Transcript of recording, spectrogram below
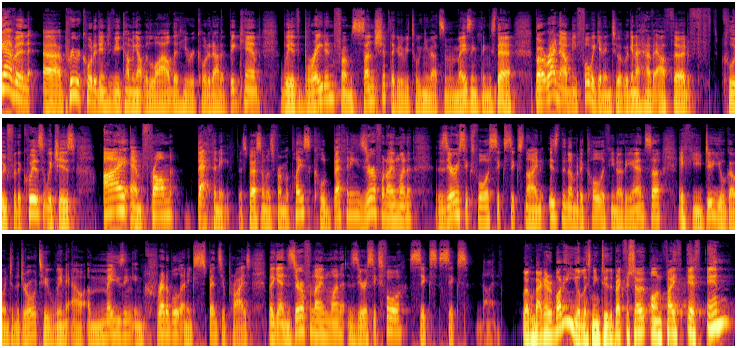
We have a uh, pre-recorded interview coming up with Lyle that he recorded out at Big Camp with Braden from Sunship. They're going to be talking about some amazing things there. But right now, before we get into it, we're going to have our third f- clue for the quiz, which is I am from Bethany. This person was from a place called Bethany. 0491 064 669 is the number to call if you know the answer. If you do, you'll go into the draw to win our amazing, incredible, and expensive prize. But again, 0491 064 669. Welcome back, everybody. You're listening to The Breakfast Show on Faith FM.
